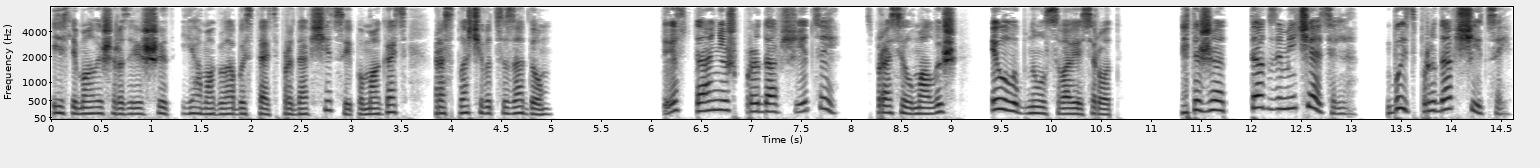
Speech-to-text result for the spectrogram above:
Если малыш разрешит, я могла бы стать продавщицей и помогать расплачиваться за дом. «Ты станешь продавщицей?» — спросил малыш и улыбнулся во весь рот. «Это же так замечательно — быть продавщицей!»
